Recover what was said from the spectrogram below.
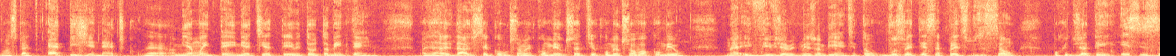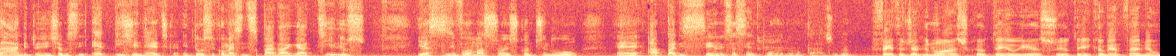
um aspecto epigenético, né? A minha mãe tem, minha tia teve, então eu também tenho. Mas na realidade você come que sua mãe comeu, que sua tia comeu, sua avó comeu, né? E vive já no mesmo ambiente. Então você vai ter essa predisposição, porque tu já tem esses hábitos, a gente chama assim epigenética. Então você começa a disparar gatilhos e essas inflamações continuam é, aparecendo e se acentuando no caso, né? Feito o diagnóstico, eu tenho isso, eu tenho que aumentar minha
